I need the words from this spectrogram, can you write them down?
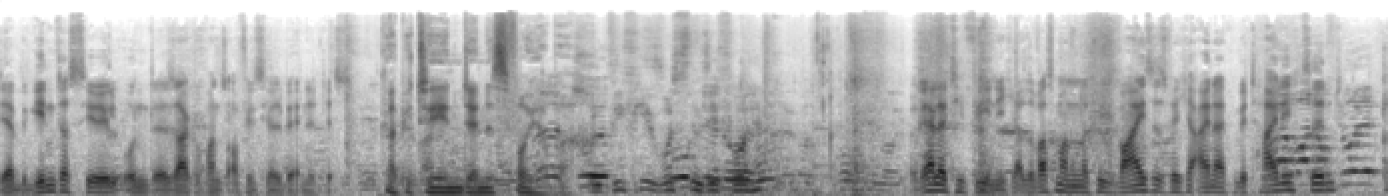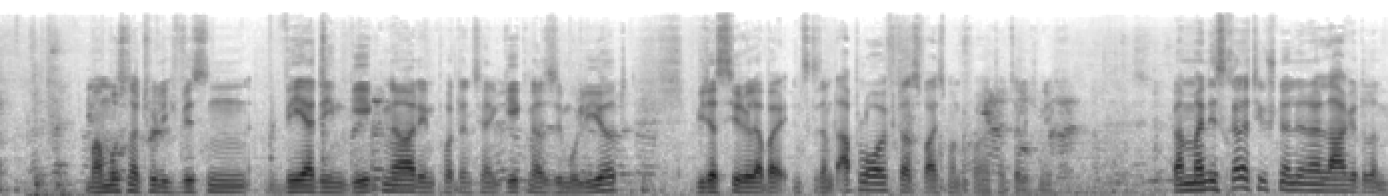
der beginnt das Serial und äh, sagt, wann es offiziell beendet ist. Kapitän Dennis Feuerbach. Und wie viel wussten Sie vorher? Relativ wenig. Also was man natürlich weiß, ist, welche Einheiten beteiligt sind. Man muss natürlich wissen, wer den Gegner, den potenziellen Gegner simuliert. Wie das Serial aber insgesamt abläuft, das weiß man vorher tatsächlich nicht. Man ist relativ schnell in der Lage drin.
